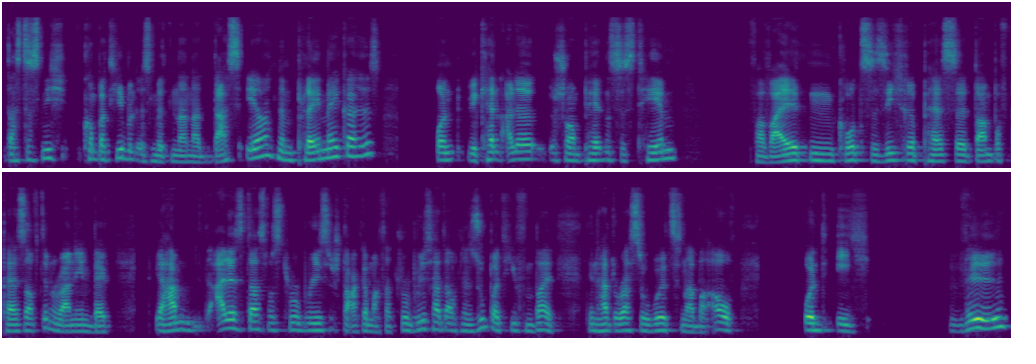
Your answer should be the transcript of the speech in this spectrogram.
dass das nicht kompatibel ist miteinander, dass er ein Playmaker ist und wir kennen alle Sean Paytons System, verwalten, kurze, sichere Pässe, Dump-of-Pässe auf den Running Back. Wir haben alles das, was Drew Brees stark gemacht hat. Drew Brees hatte auch einen super tiefen Ball, den hat Russell Wilson aber auch. Und ich will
